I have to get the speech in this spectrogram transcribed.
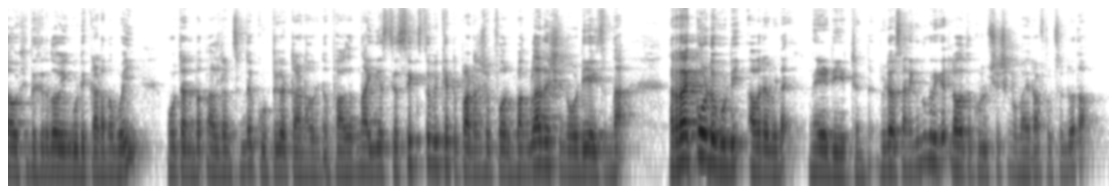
തൗഹിദ് ഹൃദയും കൂടി കടന്നുപോയി. നൂറ്റൻപത്തിനാല് റൺസിന്റെ കൂട്ടുകെട്ടാണ് അവരുടെ ഭാഗത്ത് നിന്ന്. I S six wicket partnership for ബംഗ്ലാദേശിന് ഇൻ ഒഡിഐസ് റെക്കോർഡ് കൂടി അവരവിടെ നേടിയിട്ടുണ്ട്. വീഡിയോ അവസാനിക്കുന്നു. ക്രിക്കറ്റ് ലോകത്തെ കുറിച്ച് വിശേഷങ്ങളുമായി റാഫ്റ്റോക്സ് എത്താം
